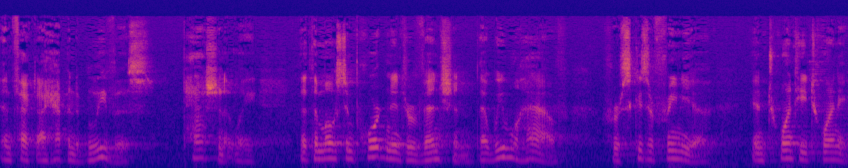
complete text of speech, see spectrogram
in fact, I happen to believe this passionately, that the most important intervention that we will have for schizophrenia in 2020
